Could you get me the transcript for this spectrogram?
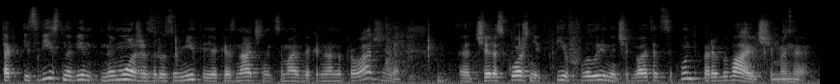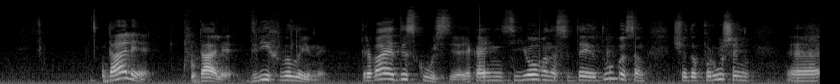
Так і звісно, він не може зрозуміти, яке значення це має для кримінального провадження е, через кожні півхвилини чи 20 секунд, перебиваючи мене. Далі, далі, дві хвилини. Триває дискусія, яка ініційована суддею Дубасом щодо порушень е,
